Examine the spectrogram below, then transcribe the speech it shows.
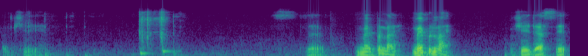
โอเคแต่ ไม่เป็นไร ไม่เป็นไร โอเค that's it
